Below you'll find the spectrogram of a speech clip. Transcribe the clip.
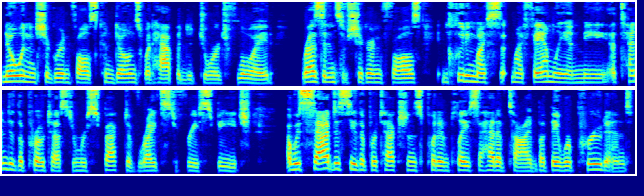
No one in Chagrin Falls condones what happened to George Floyd. Residents of Chagrin Falls, including my, my family and me, attended the protest in respect of rights to free speech. I was sad to see the protections put in place ahead of time, but they were prudent.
